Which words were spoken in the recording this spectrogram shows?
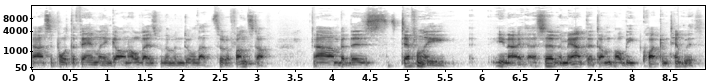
uh, support the family and go on holidays with them and do all that sort of fun stuff. Um, but there's definitely, you know, a certain amount that i will be quite content with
